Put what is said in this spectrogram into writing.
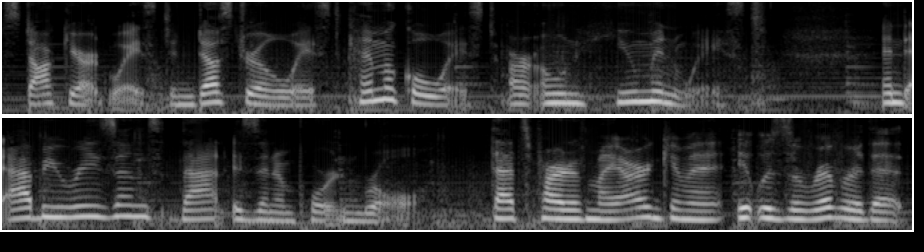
stockyard waste, industrial waste, chemical waste, our own human waste. And Abby reasons that is an important role. That's part of my argument. It was the river that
